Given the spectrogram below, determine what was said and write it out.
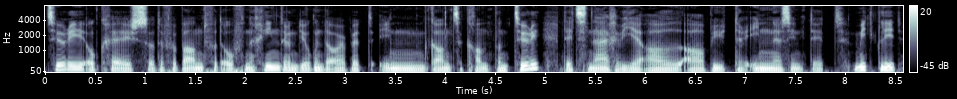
Zürich. OK ist so der Verband von der offenen Kinder- und Jugendarbeit im ganzen Kanton Zürich. Dort sind eigentlich wie alle AnbieterInnen sind dort Mitglied.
